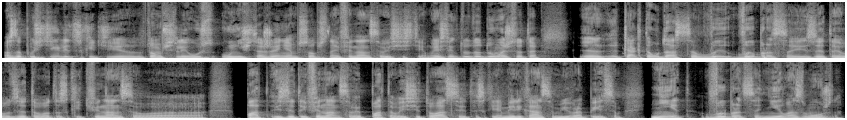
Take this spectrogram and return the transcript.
А запустили, так сказать, в том числе уничтожением собственной финансовой системы. Если кто-то думает, что это э, как-то удастся вы, выбраться из этой, вот, из этого, так сказать, финансового, пат, из этой финансовой патовой ситуации, так сказать, американцам, европейцам, нет, выбраться невозможно.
